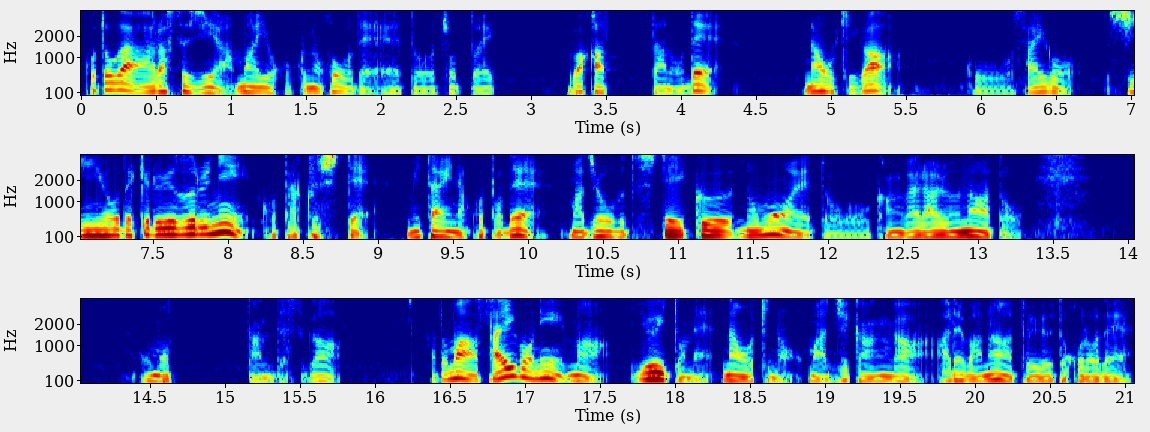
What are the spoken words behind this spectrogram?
ことがあらすじや、まあ、予告の方で、えー、とちょっと分かったので直樹がこう最後信用できるゆずるにこう託してみたいなことで、まあ、成仏していくのも、えー、と考えられるなと思ったんですがあとまあ最後に、まあ、ゆいとね、直樹の、まあ、時間があればなというところで、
